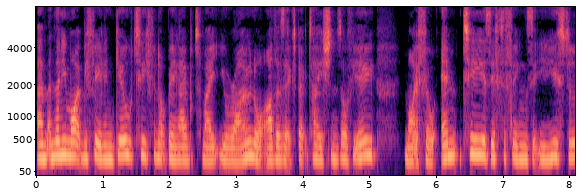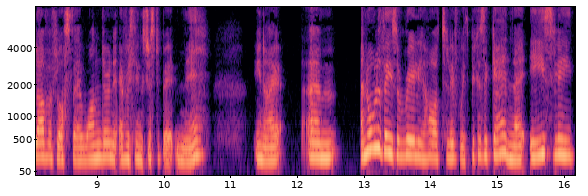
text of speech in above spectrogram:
Um, and then you might be feeling guilty for not being able to make your own or others' expectations of you. might feel empty, as if the things that you used to love have lost their wonder and everything's just a bit meh, you know. Um, and all of these are really hard to live with because, again, they're easily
